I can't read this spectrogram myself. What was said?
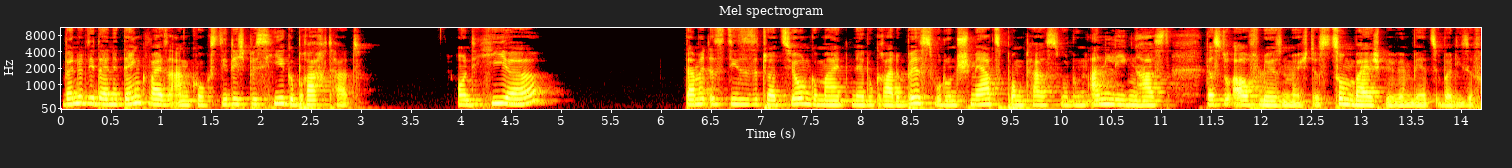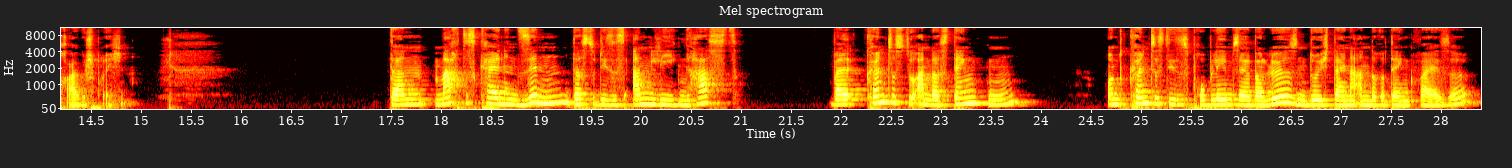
Wenn du dir deine Denkweise anguckst, die dich bis hier gebracht hat, und hier, damit ist diese Situation gemeint, in der du gerade bist, wo du einen Schmerzpunkt hast, wo du ein Anliegen hast, das du auflösen möchtest. Zum Beispiel, wenn wir jetzt über diese Frage sprechen dann macht es keinen Sinn, dass du dieses Anliegen hast, weil könntest du anders denken und könntest dieses Problem selber lösen durch deine andere Denkweise,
